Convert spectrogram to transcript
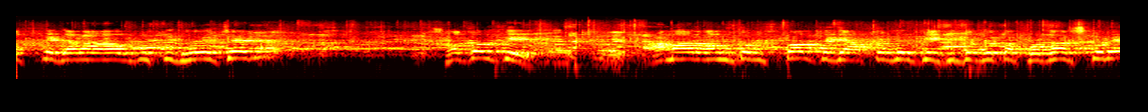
আজকে যারা উপস্থিত হয়েছেন সকলকে আমার অন্তরস্থল থেকে আপনাদেরকে কৃতজ্ঞতা প্রকাশ করে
